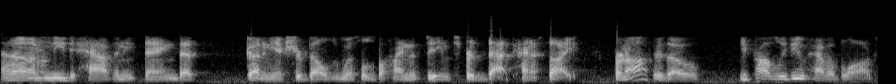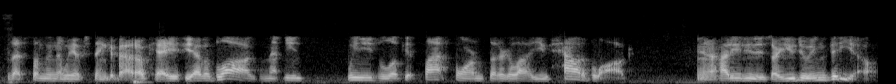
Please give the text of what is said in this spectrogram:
I don't need to have anything that's got any extra bells and whistles behind the scenes for that kind of site. For an author, though, you probably do have a blog. So that's something that we have to think about. Okay, if you have a blog, then that means we need to look at platforms that are going to allow you how to blog. You know, how do you do this? Are you doing video?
